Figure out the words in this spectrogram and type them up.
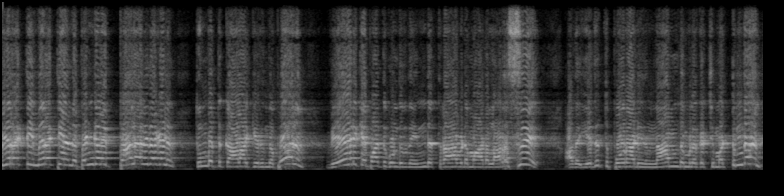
மிரட்டி மிரட்டி அந்த பெண்களை பல விதங்களில் துன்பத்துக்கு ஆளாக்கி இருந்த போதும் வேடிக்கை பார்த்து கொண்டிருந்த இந்த திராவிட மாடல் அரசு அதை எதிர்த்து போராடி நாம் தமிழர் கட்சி மட்டும்தான்.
